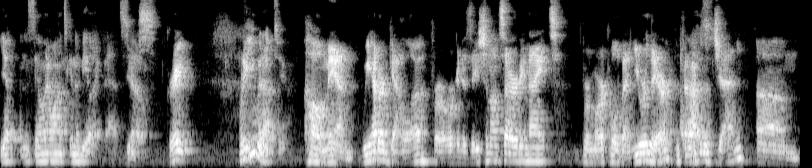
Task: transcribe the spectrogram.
Yep, and it's the only one that's going to be like that. So, Yes, great. What have you been up to? Oh man, we had our gala for our organization on Saturday night. Remarkable event. You were there, in I fact, was. with Jen. Um,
